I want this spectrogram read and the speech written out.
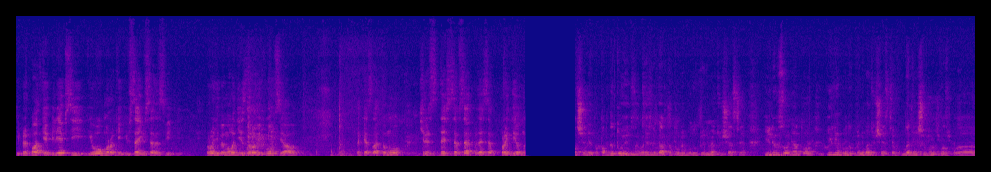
і припадки епілепсії, і обмороки, і все, і все на світі. Вроді би молоді, здорові хлопці, а от таке слайд. Тому через десь це все придеться пройти одну. Решение это подготовить тех ребят, которые будут принимать участие или в зоне АТО, или будут принимать участие в дальнейшем воз- э,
